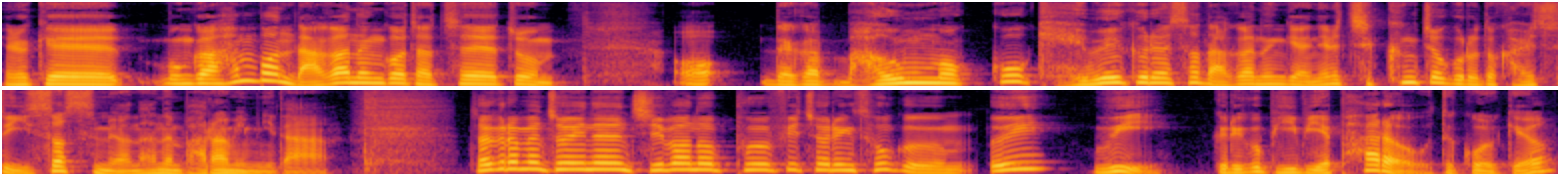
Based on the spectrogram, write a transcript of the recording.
이렇게 뭔가 한번 나가는 것 자체 좀 어, 내가 마음 먹고 계획을 해서 나가는 게 아니라 즉흥적으로도 갈 수 있었으면 하는 바람입니다. 자, 그러면 저희는 지바노프 피처링 소금의 위, 그리고 비비의 파로 듣고 올게요.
